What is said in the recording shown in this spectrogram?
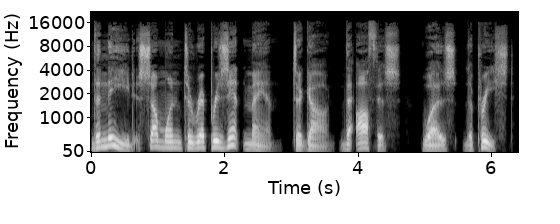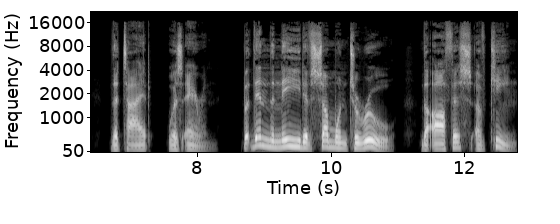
The need, someone to represent man to God. The office was the priest. The type was Aaron. But then the need of someone to rule. The office of king.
